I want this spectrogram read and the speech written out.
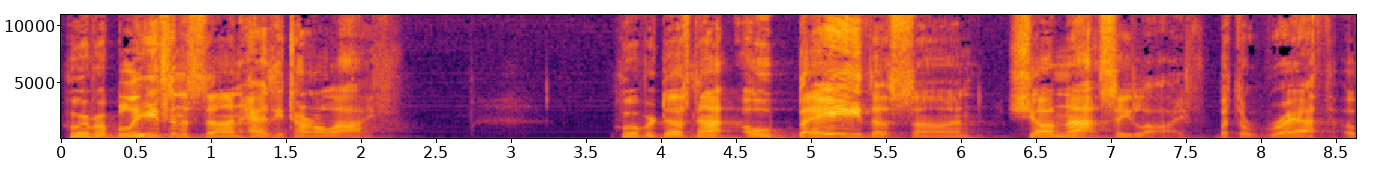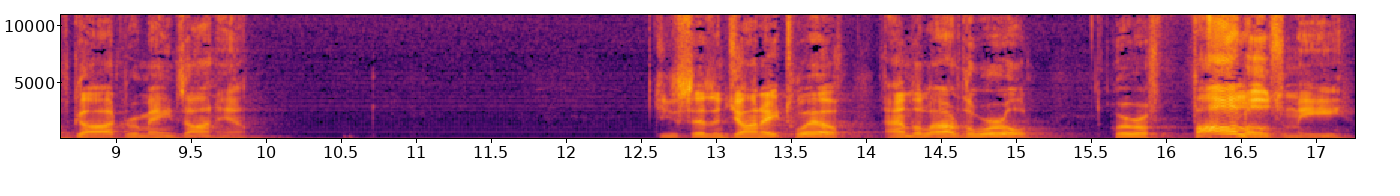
Whoever believes in the Son has eternal life. Whoever does not obey the Son shall not see life, but the wrath of God remains on him. Jesus says in John 8 12, I am the light of the world. Whoever follows me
